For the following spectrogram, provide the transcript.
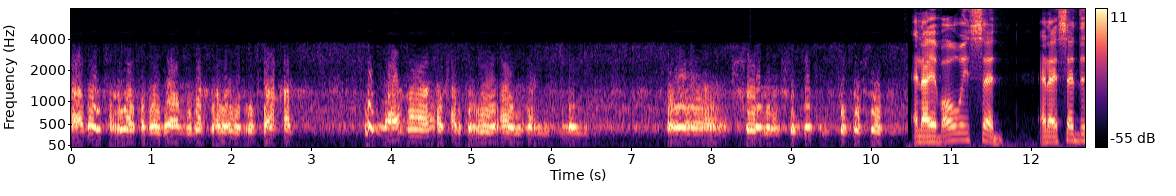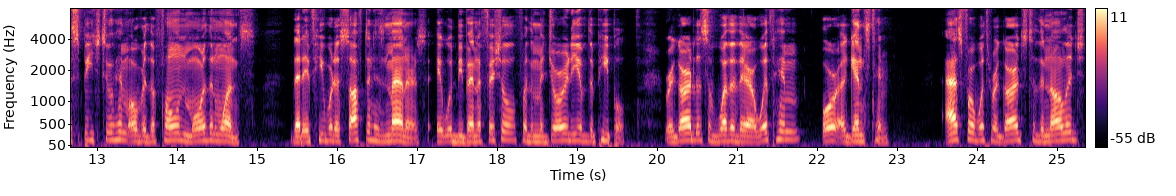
فليس هناك مجال لنقله الإطلاقا إلا ما أشرته آنفا من شيء من شدة التكسر And I have always said, and I said this speech to him over the phone more than once, that if he were to soften his manners, it would be beneficial for the majority of the people, regardless of whether they are with him or against him. As for with regards to the knowledge,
